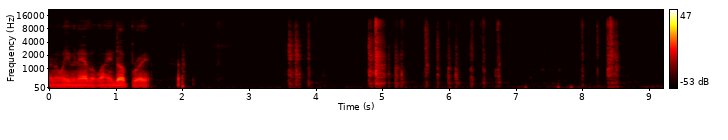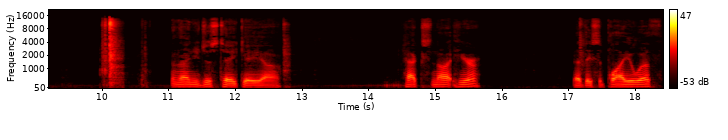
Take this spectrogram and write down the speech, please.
I don't even have it lined up right. And then you just take a uh, hex nut here that they supply you with.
